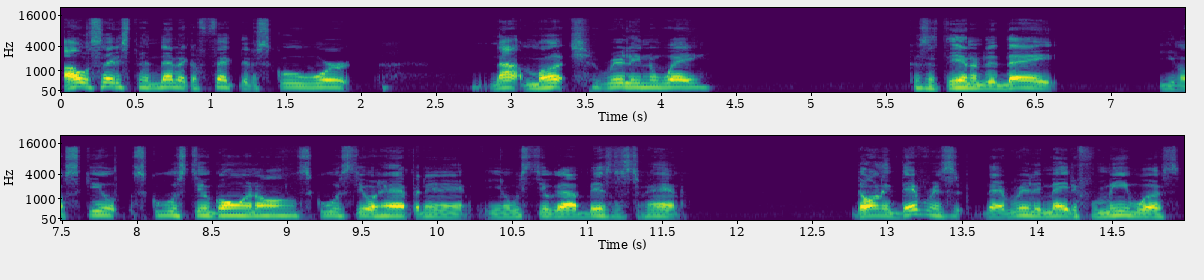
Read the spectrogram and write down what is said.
I would say this pandemic affected the schoolwork not much, really, in a way. Because at the end of the day, you know, school school is still going on, school is still happening, and you know, we still got business to handle. The only difference that really made it for me was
